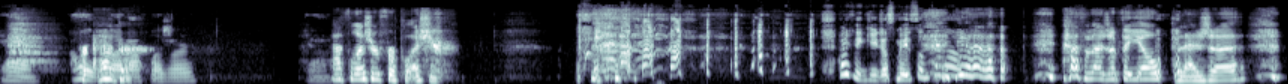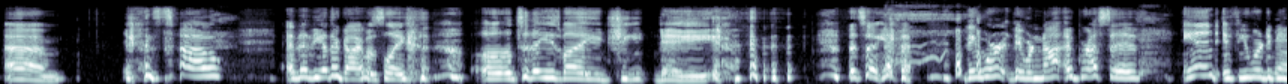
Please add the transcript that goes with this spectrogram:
Yeah. Oh, I Forever. athleisure. Yeah. Athleisure for pleasure. I think you just made something up. yeah. Athleisure for your pleasure. Um, and so, and then the other guy was like, uh, today's my cheat day. but so, yeah, they were, they were not aggressive. And if you were to be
